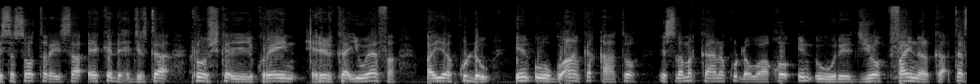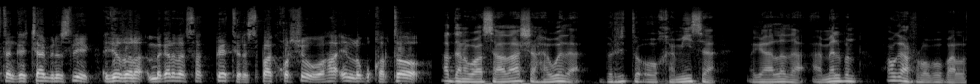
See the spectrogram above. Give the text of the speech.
isa soo taraysa ee ka dhex jirta ruushka iyo ukrain xidhiirka uefa ayaa ku dhow in uu go'aan ka qaato islamarkaana ku dhawaaqo in uu wareejiyo finalka tartanka champions league iyadoona magaalada st petersburg qorshe uu ahaa in lagu qabto. Haddana waa saadaasha hawada berito oo khamiisa magaalada melbourne xoogaa rooba baa la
